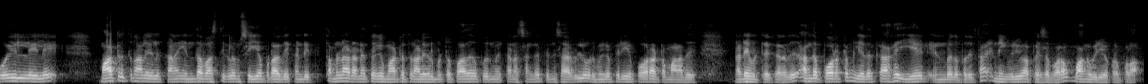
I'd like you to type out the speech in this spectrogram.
கோயிலிலே மாற்றுத்திறனாளிகளுக்கான எந்த வசதிகளும் செய்யப்படாதை கண்டித்து தமிழ்நாடு அனைத்து மாற்றுத்திறனாளிகள் மற்றும் பாதுகாப்பு உரிமைக்கான சங்கத்தின் சார்பில் ஒரு மிகப்பெரிய போராட்டமானது நடைபெற்றிருக்கிறது. அந்த போராட்டம் எதற்காக ஏன் என்பதை பற்றி தான் இன்றைக்கி விரிவாக பேச போகிறோம் வாங்க வீடியோ போகலாம்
